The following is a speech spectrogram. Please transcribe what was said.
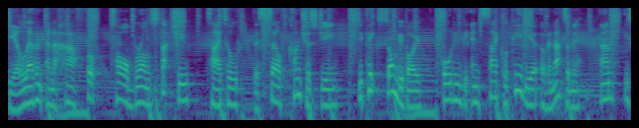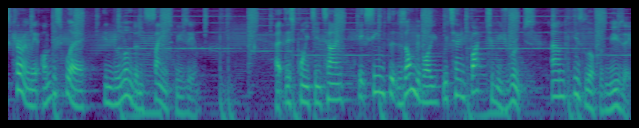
the 11 and a half foot tall bronze statue titled The Self-Conscious Gene depicts Zombie Boy holding the Encyclopedia of Anatomy and is currently on display in the London Science Museum. At this point in time, it seems that Zombie Boy returned back to his roots and his love of music,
